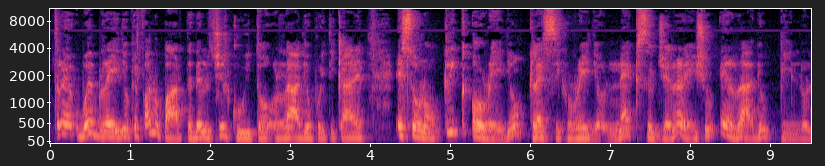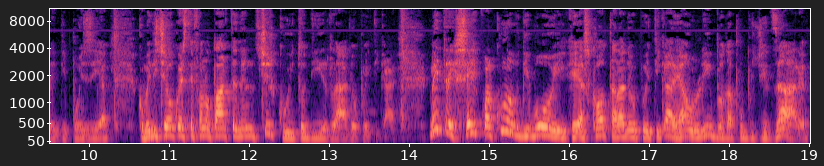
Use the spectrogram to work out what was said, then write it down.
tre web radio che fanno parte del circuito radio poeticale e sono Click On Radio, Classic Radio Next Generation e Radio Pillole di Poesia. Come dicevo, queste fanno parte del circuito di Radio Poeticale. Mentre se qualcuno di voi che ascolta Radio Poeticale ha un libro da pubblicizzare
